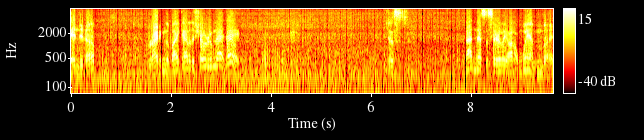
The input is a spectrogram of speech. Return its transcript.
ended up riding the bike out of the showroom that day just not necessarily on a whim, but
